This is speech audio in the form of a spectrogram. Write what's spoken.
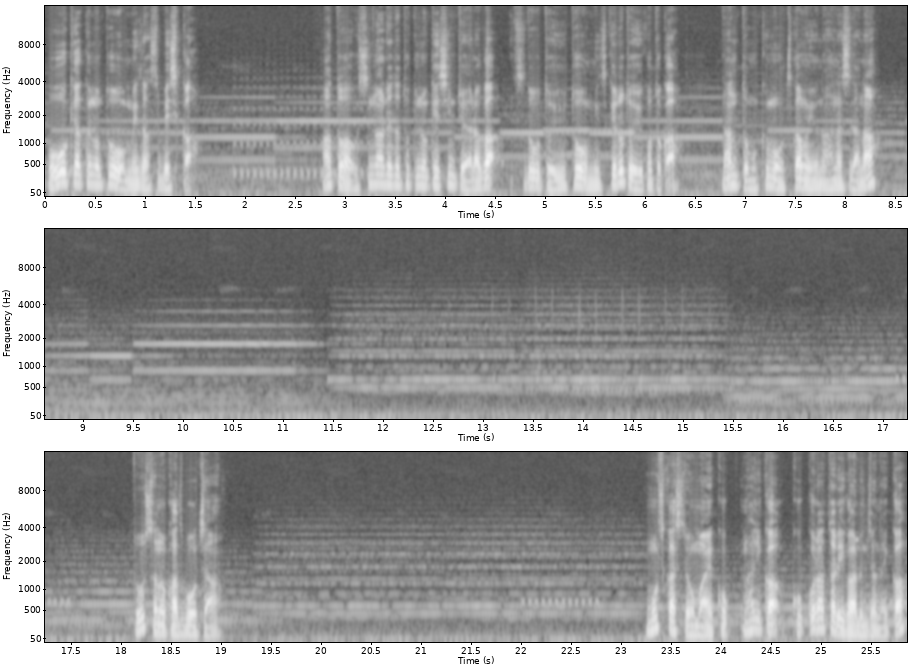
忘却の塔を目指すべしか。あとは失われた時の化身とやらが集うという塔を見つけろということか。なんとも雲をつかむような話だな。どうしたの、カズボーちゃん？もしかしてお前こ、何か心当たりがあるんじゃないか？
